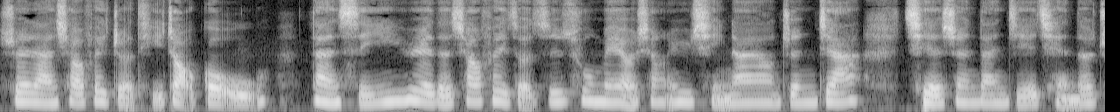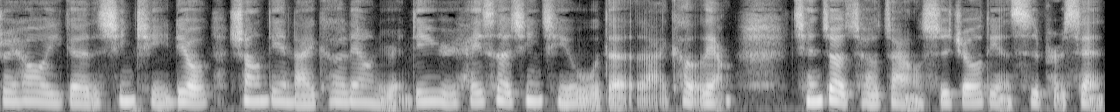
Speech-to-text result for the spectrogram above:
虽然消费者提早购物，但十一月的消费者支出没有像预期那样增加，且圣诞节前的最后一个星期六商店来客量远低于黑色星期五的来客量，前者成长十九点四 percent，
